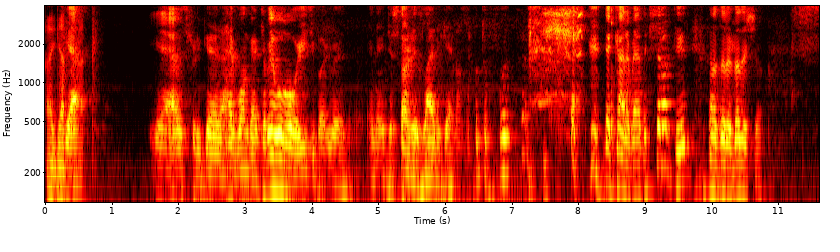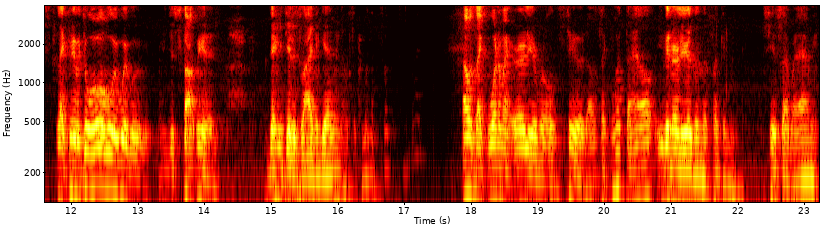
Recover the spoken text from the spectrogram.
I get Yeah. that. Yeah, it was pretty good. I had one guy tell me, "Whoa, whoa, easy, buddy," right? and then he just started his line again. I was like, "What the fuck?" that kind of man. Like, shut up, dude. I was at another show. Like pretty much, whoa, whoa, wait, wait, wait, wait. He just stopped me and then he did his line again, and I was like, "Motherfucker." That was like one of my earlier roles too. And I was like, "What the hell?" Even earlier than the fucking CSI Miami.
